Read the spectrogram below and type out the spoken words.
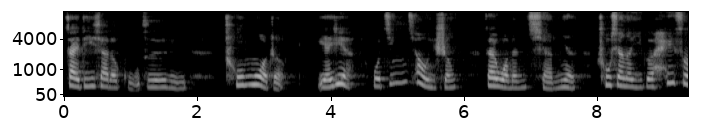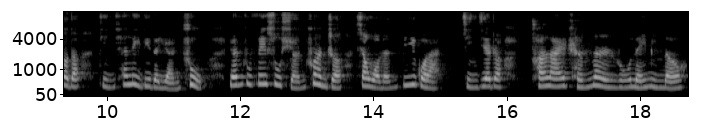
在低下的谷子里出没着。爷爷，我惊叫一声，在我们前面出现了一个黑色的顶天立地的圆柱，圆柱飞速旋转着向我们逼过来，紧接着传来沉闷如雷鸣的。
